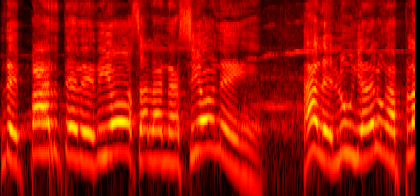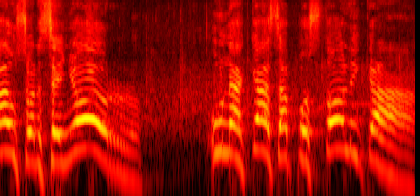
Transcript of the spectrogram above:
de parte de Dios a las naciones. Aleluya, denle un aplauso al Señor. Una casa apostólica.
